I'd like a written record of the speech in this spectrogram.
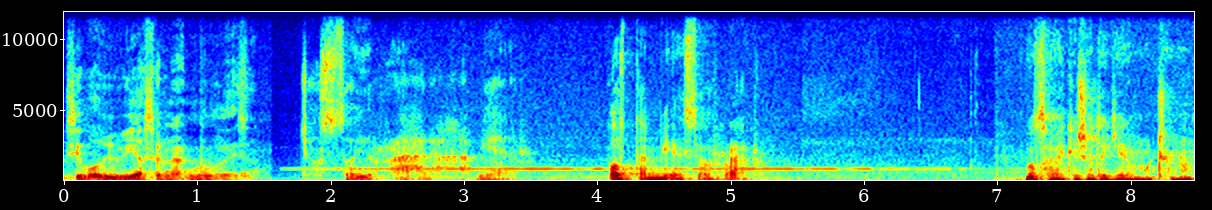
Si vos vivías en las nubes. Yo soy rara, Javier. Vos también sos raro. Vos sabés que yo te quiero mucho, ¿no?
